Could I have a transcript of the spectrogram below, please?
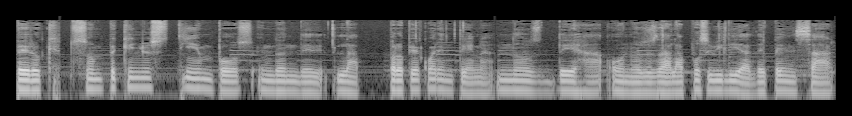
pero que son pequeños tiempos en donde la propia cuarentena nos deja o nos da la posibilidad de pensar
